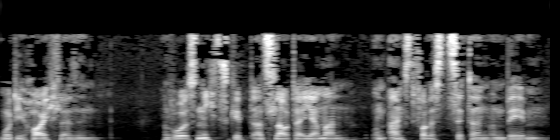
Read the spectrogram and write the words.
wo die Heuchler sind und wo es nichts gibt als lauter Jammern und angstvolles Zittern und Beben.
